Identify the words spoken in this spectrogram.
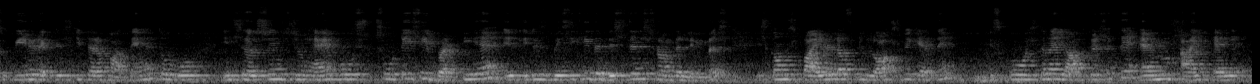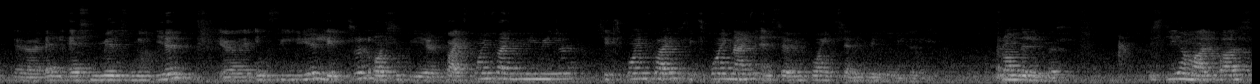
सुपीरियर रेक्टस की तरफ़ आते हैं तो वो इंसर्शन जो है वो छोटी सी बढ़ती है. It is basically the distance from the limbus इसको हम स्पाइरल ऑफ़ लॉक्स भी कहते हैं, इसको इस तरह याद कर सकते हैं M I L L S mills medial inferior lateral और superior 5.5 millimetre 6.5 6.9 and 7.7 millimetre from the limbus इसकी हमारे पास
